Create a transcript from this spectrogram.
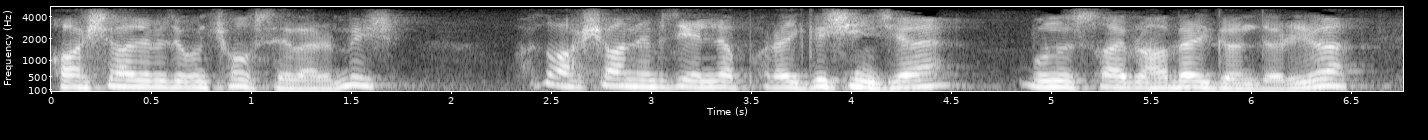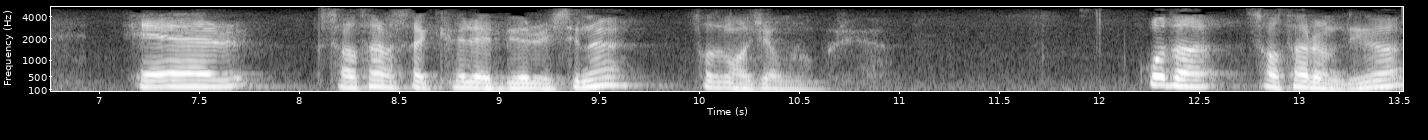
Ayşe annemizi bunu çok severmiş. Ayşe annemizi eline para geçince bunun sahibine haber gönderiyor. Eğer satarsa köle birisini satın alacağım bunu buraya. O da satarım diyor.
